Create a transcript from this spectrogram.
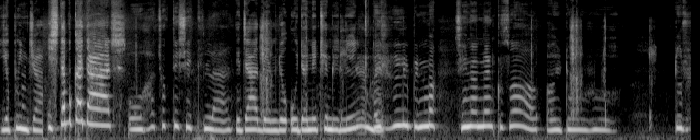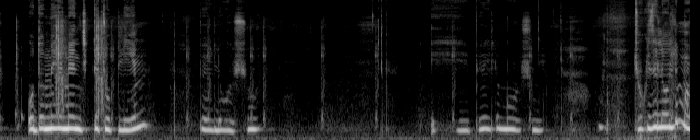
Yapınca. İşte bu kadar. Oha çok teşekkürler. Rica ederim de odanı temizleyelim mi? Hayır hayır bilmem. Senin annen kızar. Ay doğru. Dur odamı hemencik de toplayayım. Böyle olsun. Ee, böyle mi olsun? Çok güzel oldu mu?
